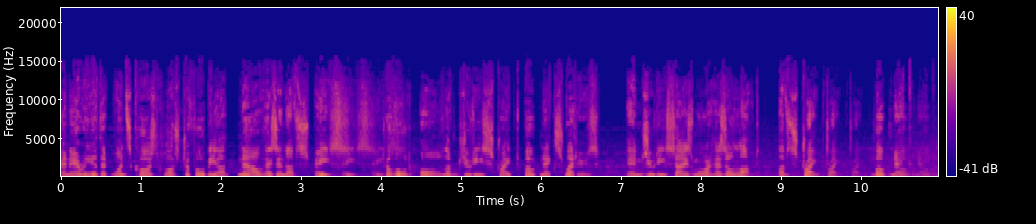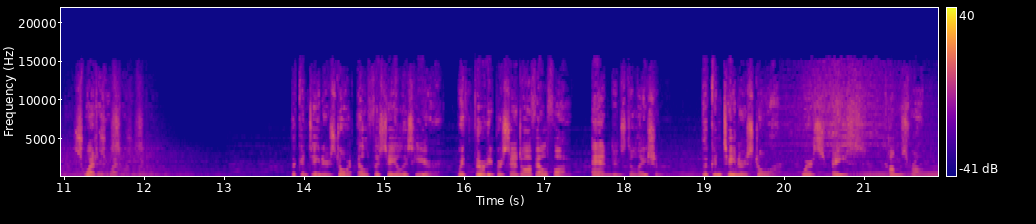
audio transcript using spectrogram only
An area that once caused claustrophobia now has enough space, to hold all of Judy's striped boat neck sweaters. And Judy Sizemore has a lot of striped boat neck sweaters. The Container Store Elfa sale is here with 30% off Elfa and installation. The Container Store, where space comes from.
